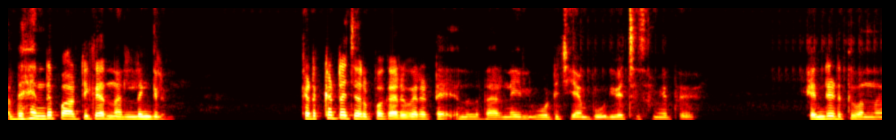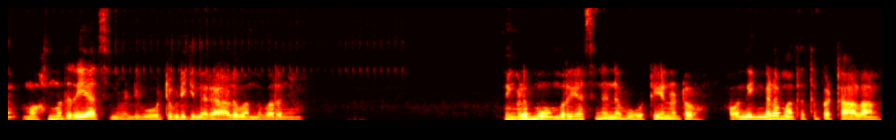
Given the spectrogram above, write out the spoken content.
അദ്ദേഹം എന്റെ പാർട്ടിക്കാരനല്ലെങ്കിലും കിടക്കട്ടെ ചെറുപ്പക്കാർ വരട്ടെ എന്നുള്ള ധാരണയിൽ വോട്ട് ചെയ്യാൻ പൂതി വെച്ച സമയത്ത് എന്റെ അടുത്ത് വന്ന് മുഹമ്മദ് റിയാസിന് വേണ്ടി വോട്ട് പിടിക്കുന്ന ഒരാൾ വന്ന് പറഞ്ഞു നിങ്ങൾ മുഹമ്മദ് തന്നെ വോട്ട് ചെയ്യണം കേട്ടോ. അവൻ നിങ്ങളെ മതത്തിൽപ്പെട്ട ആളാണ്.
